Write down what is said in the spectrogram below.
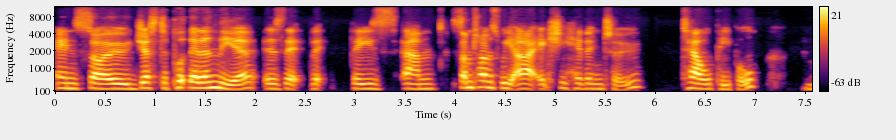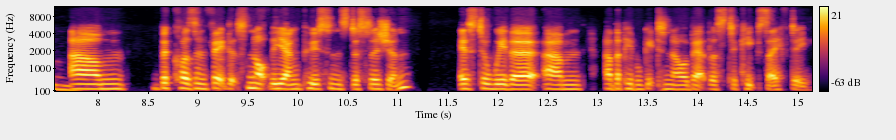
And so just to put that in there is that, that these um, sometimes we are actually having to tell people mm. um, because in fact it's not the young person's decision as to whether um, other people get to know about this to keep safety.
